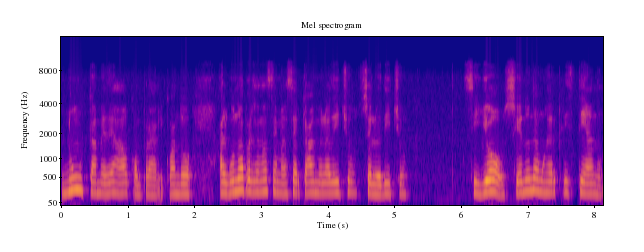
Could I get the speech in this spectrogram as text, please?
Nunca me he dejado comprar. Y cuando alguna persona se me ha acercado y me lo ha dicho, se lo he dicho. Si yo, siendo una mujer cristiana,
